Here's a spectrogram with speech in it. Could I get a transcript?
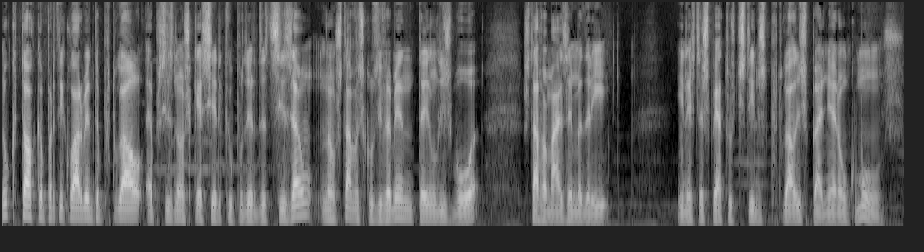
No que toca particularmente a Portugal, é preciso não esquecer que o poder de decisão não estava exclusivamente em Lisboa, estava mais em Madrid, e neste aspecto os destinos de Portugal e Espanha eram comuns.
